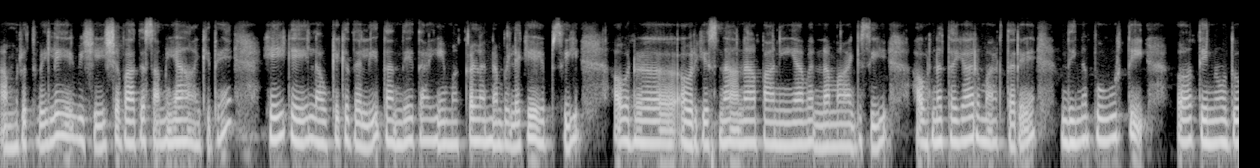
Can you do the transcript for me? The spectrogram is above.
ಅಮೃತ್ ವೇಳೆ ವಿಶೇಷವಾದ ಸಮಯ ಆಗಿದೆ. ಹೇಗೆ ಲೌಕಿಕದಲ್ಲಿ ತಂದೆ ತಾಯಿ ಮಕ್ಕಳನ್ನು ಬೆಳಗ್ಗೆ ಎಬ್ಬಿಸಿ ಅವರ, ಅವರಿಗೆ ಸ್ನಾನ, ಪಾನೀಯವನ್ನು ಮಾಡಿಸಿ ಅವ್ರನ್ನ ತಯಾರು ಮಾಡ್ತಾರೆ. ದಿನ ಪೂರ್ತಿ ತಿನ್ನೋದು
